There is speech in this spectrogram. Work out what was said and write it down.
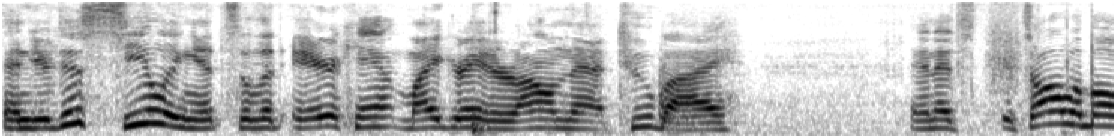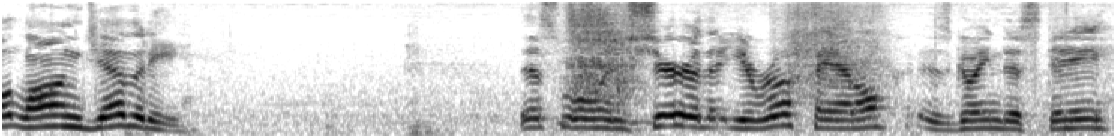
and you're just sealing it so that air can't migrate around that 2 and it's it's all about longevity. This will ensure that your roof panel is going to stay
